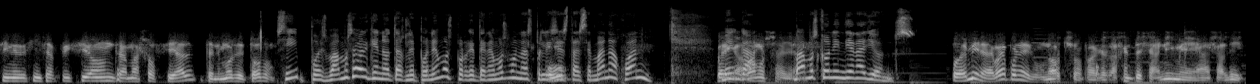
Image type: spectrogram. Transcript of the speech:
cine de ciencia ficción, drama social, tenemos de todo. Sí, pues vamos a ver qué notas le ponemos, porque tenemos buenas pelis Uh. esta semana, Juan. Venga, vamos allá. Vamos con Indiana Jones. Pues mira, le voy a poner un 8 para que la gente se anime a salir.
